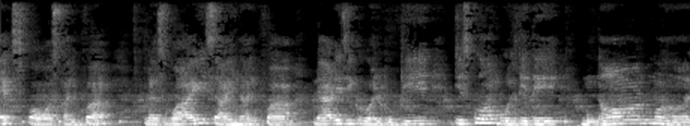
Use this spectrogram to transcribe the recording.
X cos alpha plus Y sine alpha that is equal to P जिसको हम बोलते थे normal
